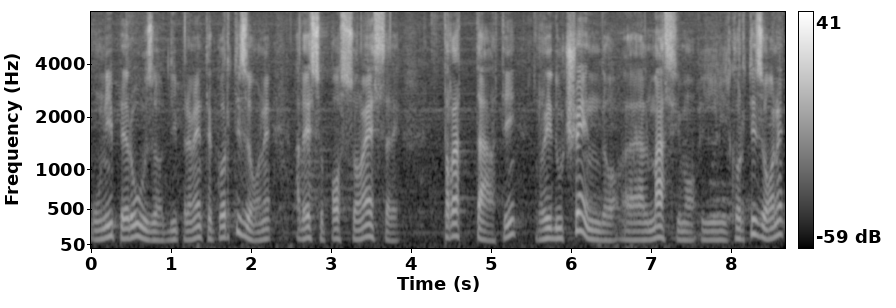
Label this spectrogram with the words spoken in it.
un iperuso di premente cortisone adesso possono essere trattati riducendo eh, al massimo il cortisone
